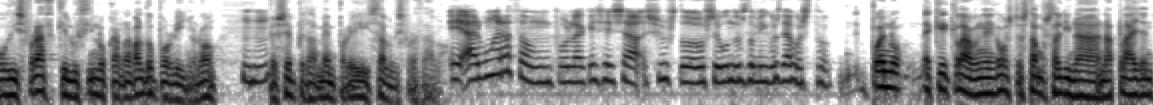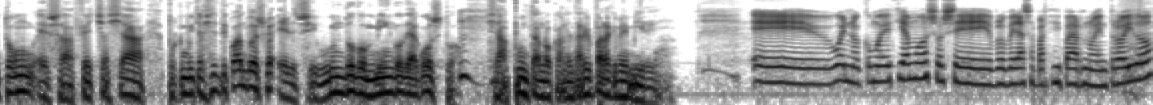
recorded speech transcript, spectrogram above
o disfraz que lucino Carnavaldo Porriño, non? Uh -huh. Pero sempre tamén por aí salo disfrazado. E algunha razón pola que sexa xusto os segundos domingos de agosto? Bueno, é que claro, en agosto estamos ali na, na playa, entón esa fecha xa, porque moita xente cando é el segundo domingo de agosto, xa apuntan no calendario para que me miren. Eh, bueno, como decíamos, os volverás a participar no Entroido.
